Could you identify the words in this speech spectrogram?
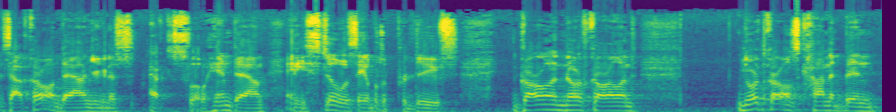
South Garland down, you're going to have to slow him down, and he still was able to produce. Garland, North Garland, North Garland's kind of been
